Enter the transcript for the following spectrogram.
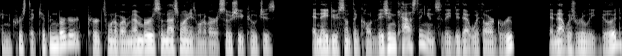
and Krista Kippenberger. Kurt's one of our members in the mastermind. He's one of our associate coaches, and they do something called vision casting. And so they did that with our group, and that was really good.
